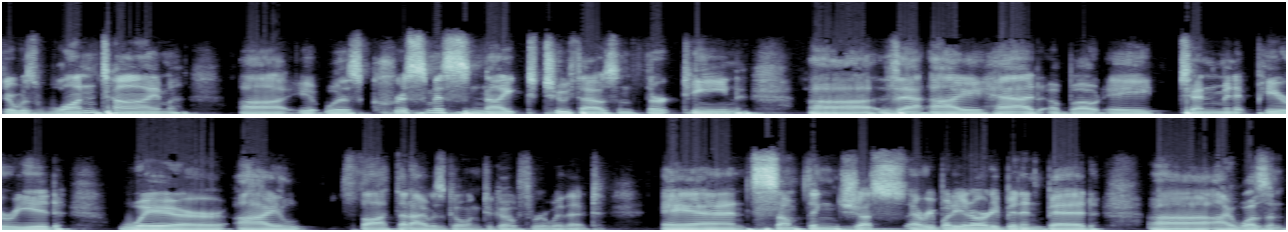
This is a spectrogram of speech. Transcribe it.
there was one time uh, it was Christmas night 2013 uh, that I had about a 10 minute period where I thought that I was going to go through with it. And something just everybody had already been in bed. Uh, I wasn't.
